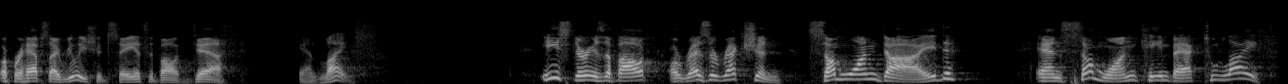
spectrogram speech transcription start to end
Or perhaps I really should say it's about death and life. Easter is about a resurrection. Someone died and someone came back to life.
